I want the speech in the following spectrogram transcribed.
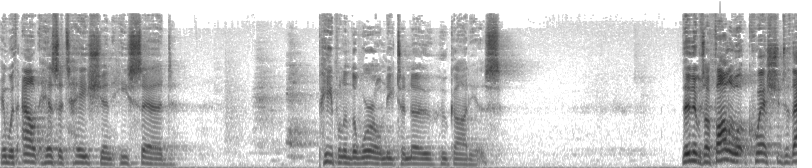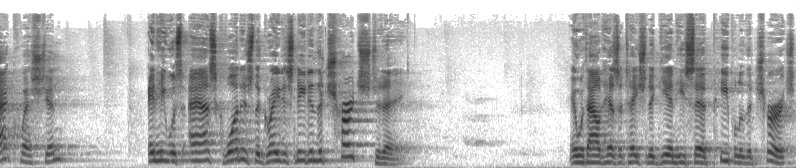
And without hesitation, he said, People in the world need to know who God is. Then there was a follow up question to that question, and he was asked, What is the greatest need in the church today? And without hesitation, again, he said, People in the church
